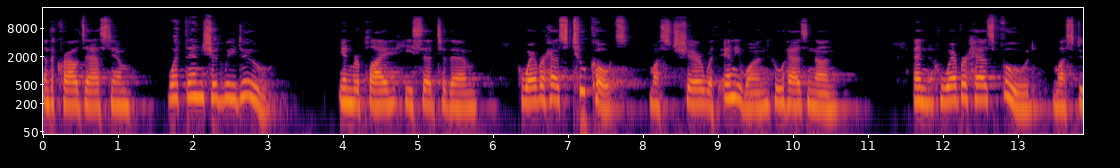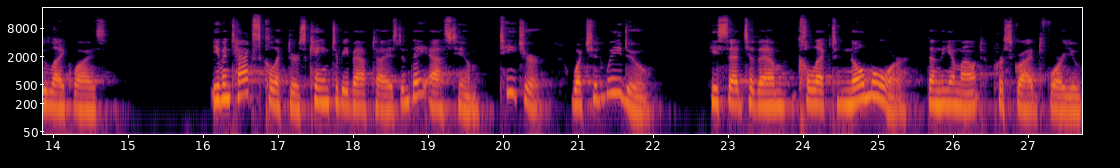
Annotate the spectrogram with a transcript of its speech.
And the crowds asked him, What then should we do? In reply, he said to them, Whoever has two coats must share with anyone who has none, and whoever has food must do likewise. Even tax collectors came to be baptized, and they asked him, Teacher, what should we do? He said to them, Collect no more than the amount prescribed for you.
